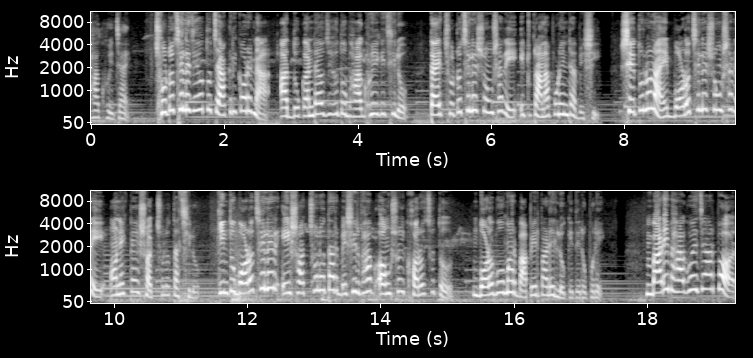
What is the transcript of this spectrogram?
ভাগ হয়ে যায়। ছোট ছেলে যেহেতু চাকরি করে না, আর দোকানটাও যেহেতু ভাগ হয়ে গেছিল, তাই ছোট ছেলের সংসারে একটু টানাপোড়েনটা বেশি। সে তুলনায় বড় ছেলের সংসারে অনেকটাই সচ্ছলতা ছিল। কিন্তু বড় ছেলের এই সচ্ছলতার বেশিরভাগ অংশই খরচ হতো বড় বৌমার বাপের পাড়ের লোকেদের উপরে। বাড়ি ভাগ হয়ে যাওয়ার পর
